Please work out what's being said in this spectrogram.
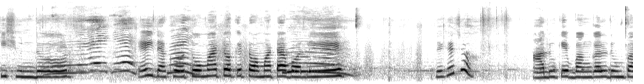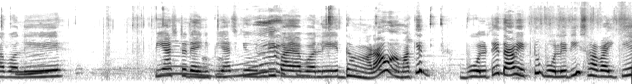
কি সুন্দর। এই দেখো টমাটোকে টমাটা বলে। দেখেছ? আলুকে বাঙ্গাল দুম্পা বলে। পেঁয়াজটা দেয়নি, পেঁয়াজকে উল্লি পায়া বলে। দাঁড়াও, আমাকে বলতে দাও, একটু বলে দিই সবাইকে।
